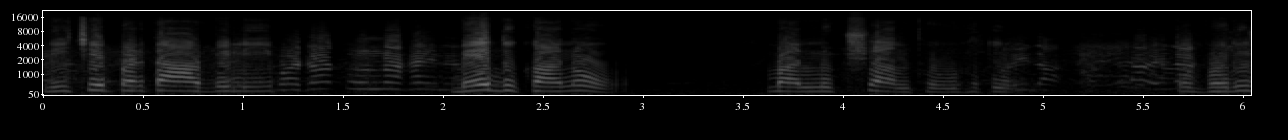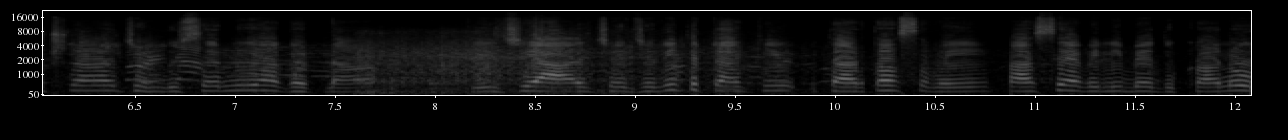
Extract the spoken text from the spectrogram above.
નીચે પડતા આવેલી બે દુકાનોમાં નુકસાન થયું હતું. તો ભરૂચના જંબુસરની આ ઘટના કે જ્યાં જર્જરિત ટાંકી ઉતારતા સમયે પાસે આવેલી બે દુકાનો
